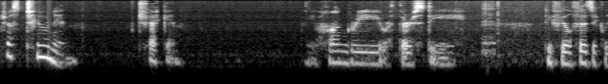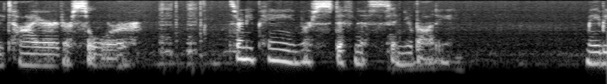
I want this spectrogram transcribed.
just tune in, check in. Are you hungry or thirsty? Do you feel physically tired or sore? Is there any pain or stiffness in your body? Maybe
